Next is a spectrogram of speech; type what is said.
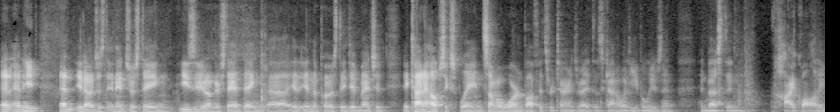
and and he and you know just an interesting, easy to understand thing uh, in, in the post they did mention it kind of helps explain some of Warren Buffett's returns. Right, that's kind of what he believes in: invest in high quality,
